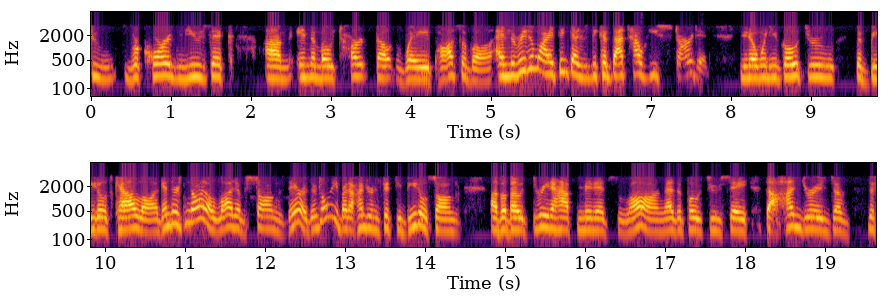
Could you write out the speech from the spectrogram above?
to record music um, in the most heartfelt way possible. And the reason why I think that is because that's how he started. You know, when you go through the Beatles catalog, and there's not a lot of songs there. There's only about 150 Beatles songs of about three and a half minutes long, as opposed to say the hundreds of the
